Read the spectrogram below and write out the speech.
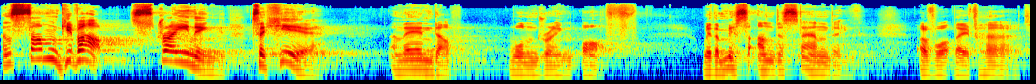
And some give up, straining to hear, and they end up wandering off with a misunderstanding of what they've heard.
